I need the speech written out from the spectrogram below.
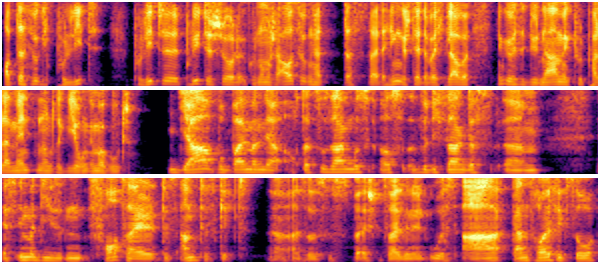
Ob das wirklich polit, politi politische oder ökonomische Auswirkungen hat, das sei dahingestellt. Aber ich glaube, eine gewisse Dynamik tut Parlamenten und Regierungen immer gut. Ja, wobei man ja auch dazu sagen muss, aus, würde ich sagen, dass ähm, es immer diesen Vorteil des Amtes gibt. Also es ist beispielsweise in den USA ganz häufig so,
